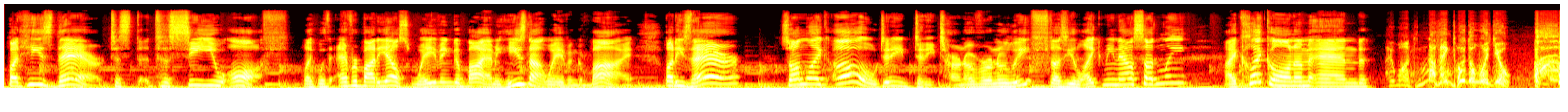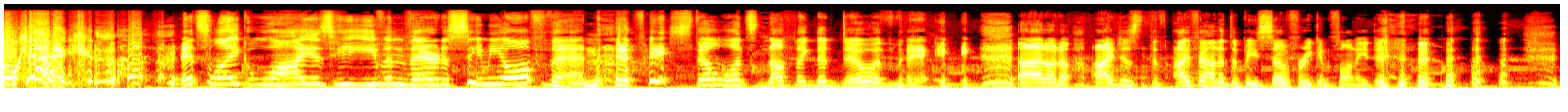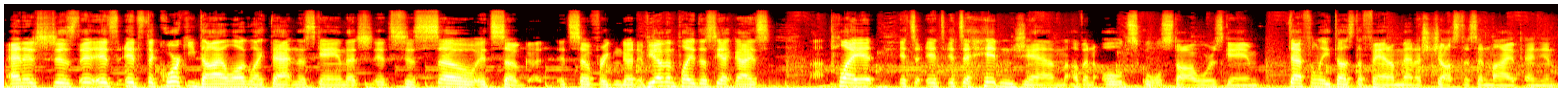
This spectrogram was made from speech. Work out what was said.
But he's there to to see you off, like with everybody else waving goodbye. I mean, he's not waving goodbye, but he's there. So I'm like, oh, did he did he turn over a new leaf? Does he like me now suddenly? I click on him and I want nothing to do with you! okay! it's like, why is he even there to see me off then? If he still wants nothing to do with me. I don't know. I just, I found it to be so freaking funny, dude. and it's just, it's, it's the quirky dialogue like that in this game that's, it's just so, it's so good. It's so freaking good. If you haven't played this yet, guys, uh, play it. It's it's it's a hidden gem of an old school Star Wars game. Definitely does the Phantom Menace justice in my opinion.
